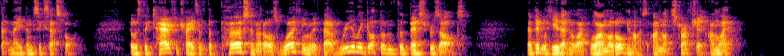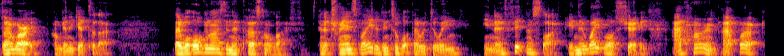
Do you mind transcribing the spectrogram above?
that made them successful. It was the character traits of the person that I was working with that really got them the best results. Now, people hear that and they're like, well, I'm not organized, I'm not structured. I'm like, don't worry, I'm going to get to that. They were organized in their personal life, and it translated into what they were doing in their fitness life, in their weight loss journey, at home, at work.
